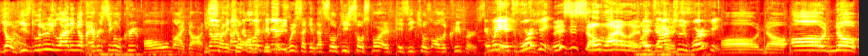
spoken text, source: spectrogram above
yo, he's literally lighting up every single creep. Oh my god, he's No, trying to kill all the creepers. any- Wait a second, that's low-key so smart. If Izzy kills all the creepers. Wait, it's working. This is so violent. It's actually working. Oh no! Oh no!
